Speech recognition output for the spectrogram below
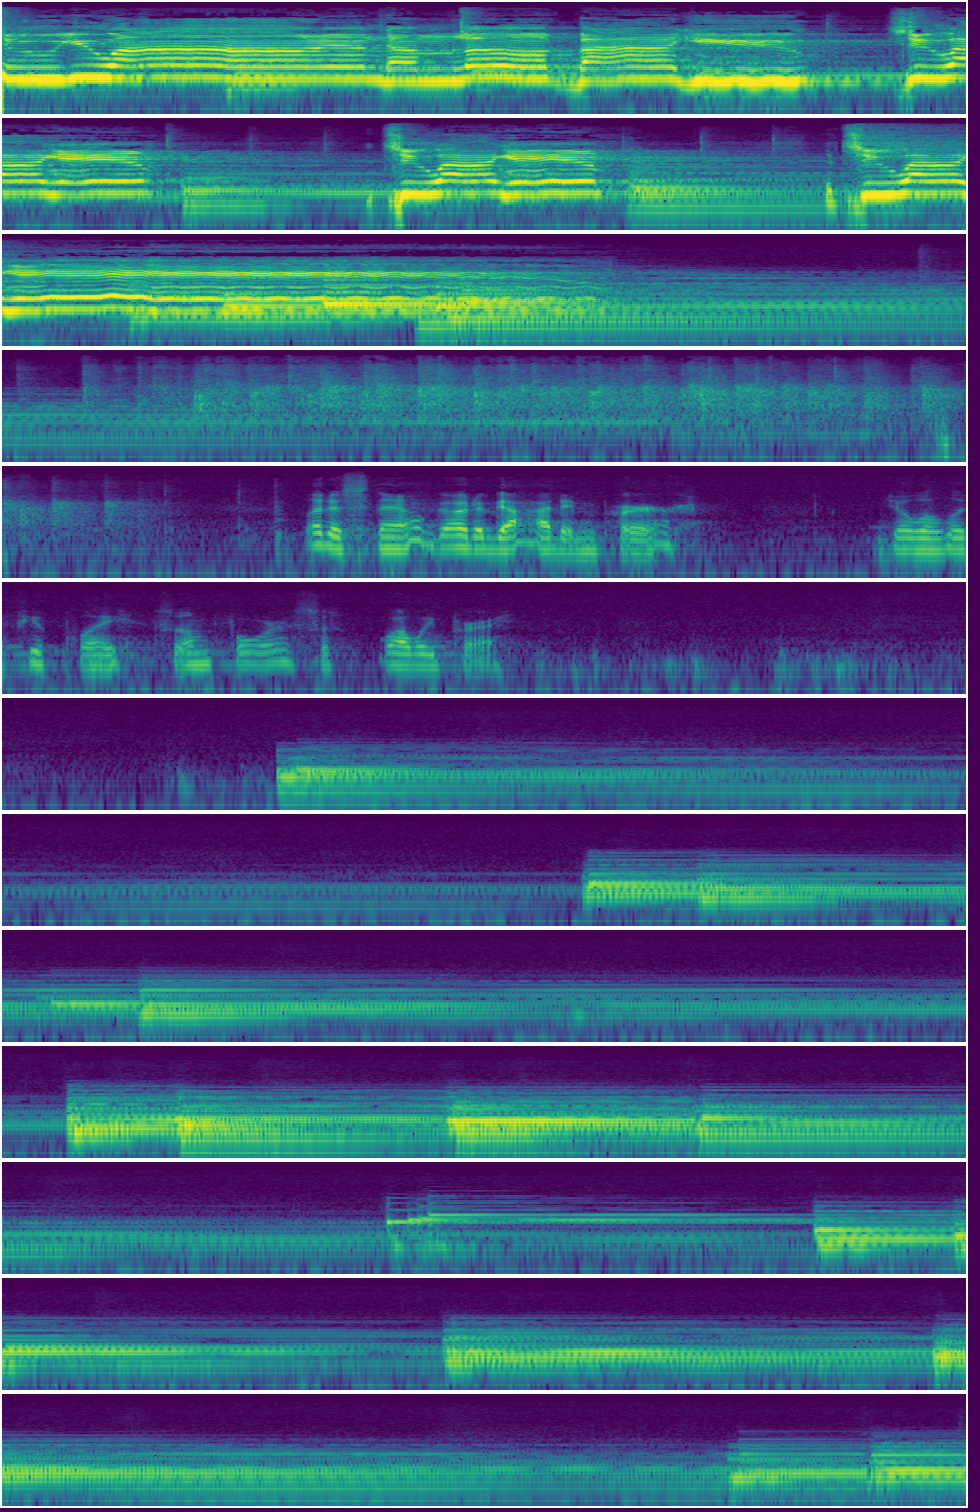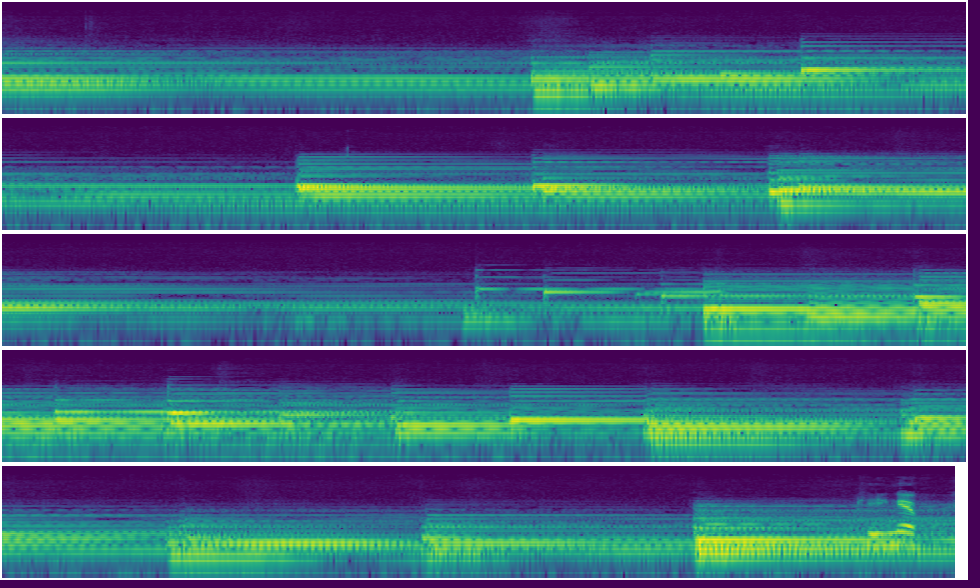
to you are, and I'm loved by you. To I am, to I am, to I am. Let us now go to God in prayer. Joel, if you play some for us while we pray.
